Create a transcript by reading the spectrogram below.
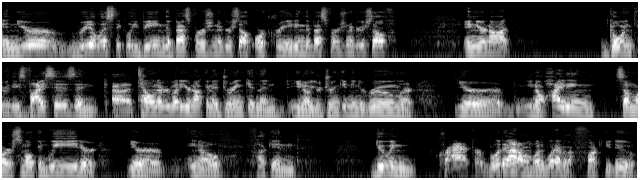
and you're realistically being the best version of yourself or creating the best version of yourself, and you're not going through these vices and uh, telling everybody you're not going to drink, and then you know you're drinking in your room, or you're you know hiding somewhere smoking weed, or you're you know fucking doing crack or what I don't know whatever the fuck you do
